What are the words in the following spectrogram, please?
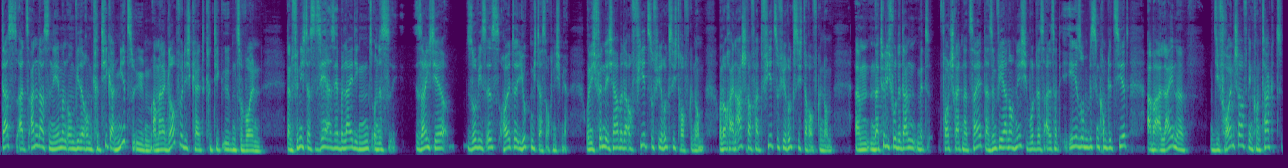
das als Anlass nehmen, um wiederum Kritik an mir zu üben, an meiner Glaubwürdigkeit Kritik üben zu wollen, dann finde ich das sehr, sehr beleidigend und es sage ich dir, so wie es ist, heute juckt mich das auch nicht mehr. Und ich finde, ich habe da auch viel zu viel Rücksicht drauf genommen. Und auch ein Aschraf hat viel zu viel Rücksicht darauf genommen. Ähm, natürlich wurde dann mit fortschreitender Zeit, da sind wir ja noch nicht, wurde das alles halt eh so ein bisschen kompliziert. Aber alleine die Freundschaft, den Kontakt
